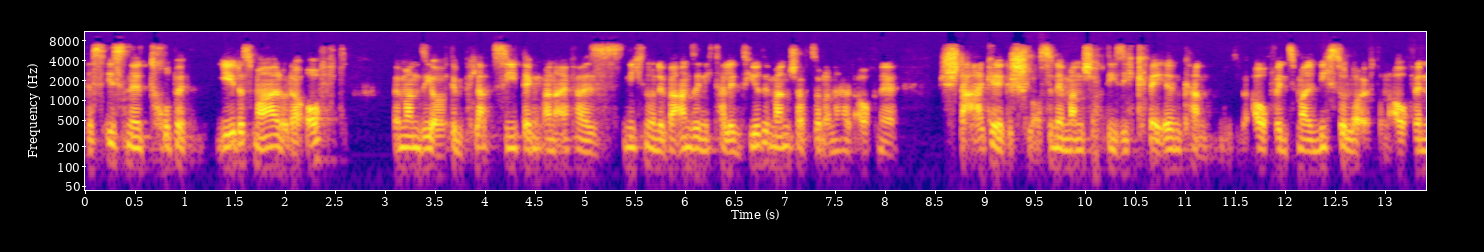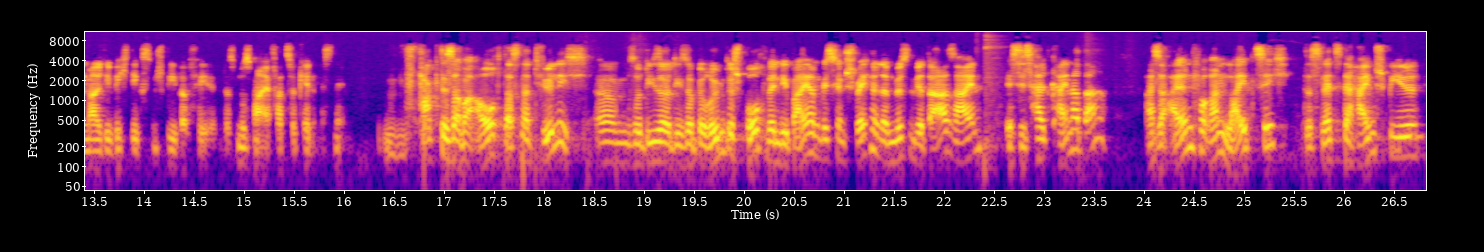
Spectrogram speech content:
Das ist eine Truppe. Jedes Mal oder oft, wenn man sie auf dem Platz sieht, denkt man einfach, es ist nicht nur eine wahnsinnig talentierte Mannschaft, sondern halt auch eine starke, geschlossene Mannschaft, die sich quälen kann, auch wenn es mal nicht so läuft und auch wenn mal die wichtigsten Spieler fehlen. Das muss man einfach zur Kenntnis nehmen. Fakt ist aber auch, dass natürlich ähm, so dieser, dieser berühmte Spruch, wenn die Bayern ein bisschen schwächeln, dann müssen wir da sein. Es ist halt keiner da. Also allen voran Leipzig, das letzte Heimspiel,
